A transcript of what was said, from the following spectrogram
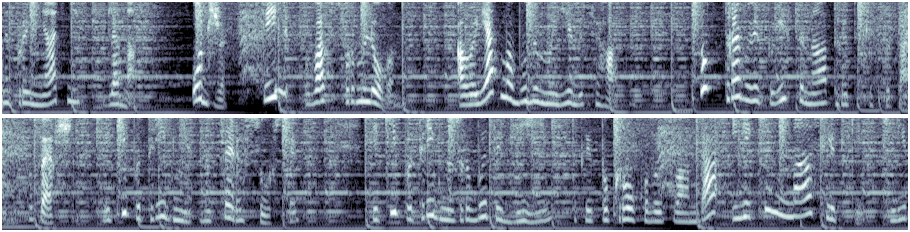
неприйнятність для нас. Отже, ціль у вас сформульована, але як ми будемо її досягати? Тут треба відповісти на три таких питання. По-перше, які потрібні на це ресурси, які потрібно зробити дії, такий покроковий план, да? і які наслідки слід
